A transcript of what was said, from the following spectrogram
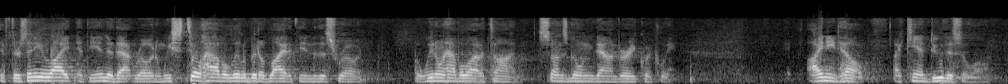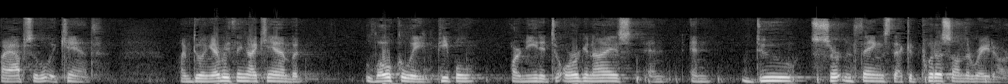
if there's any light at the end of that road, and we still have a little bit of light at the end of this road, but we don't have a lot of time. The sun's going down very quickly. I need help. I can't do this alone. I absolutely can't. I'm doing everything I can, but locally, people are needed to organize and, and do certain things that could put us on the radar.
